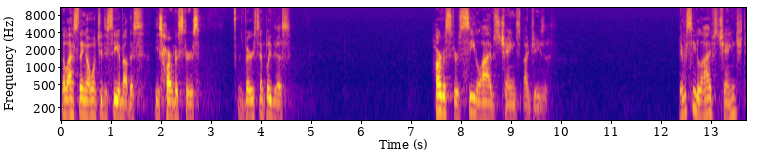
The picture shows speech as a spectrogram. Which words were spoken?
The last thing I want you to see about this, these harvesters is very simply this. Harvesters see lives changed by Jesus. You ever see lives changed?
